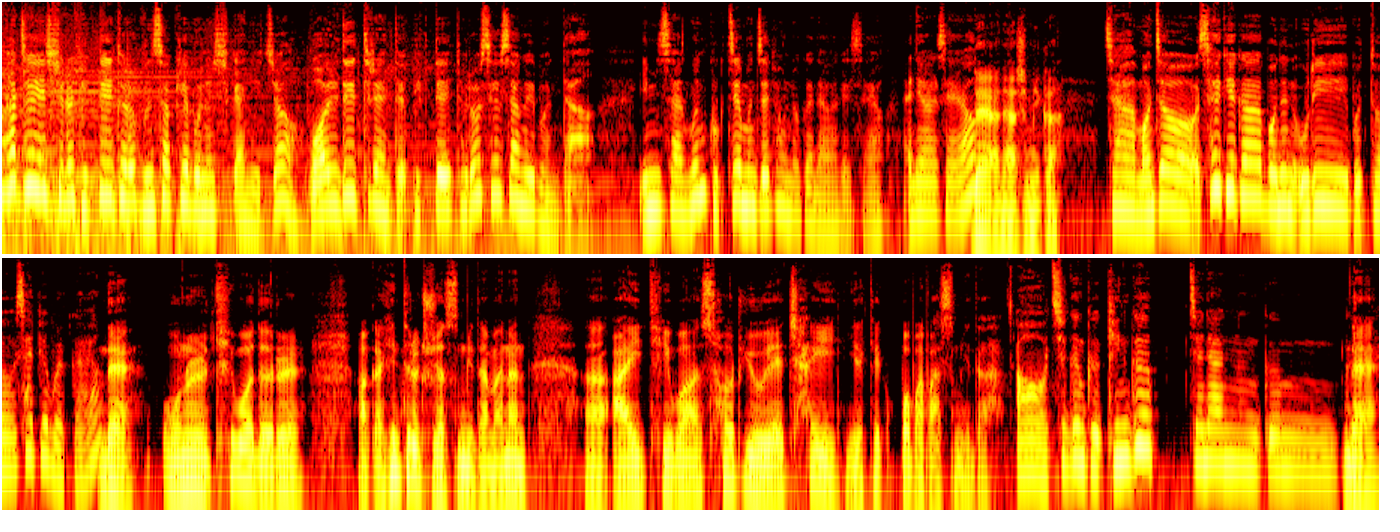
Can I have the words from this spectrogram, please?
화제 이슈를 빅데이터로 분석해보는 시간이죠. 월드 트렌드 빅데이터로 세상을 본다. 임상훈 국제문제평론가 나와 계세요. 안녕하세요. 네, 안녕하십니까. 자, 먼저 세계가 보는 우리부터 살펴볼까요? 네, 오늘 키워드를 아까 힌트를 주셨습니다만은 어, IT와 서류의 차이 이렇게 뽑아봤습니다. 어, 지금 그 긴급 재난금 그 네.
